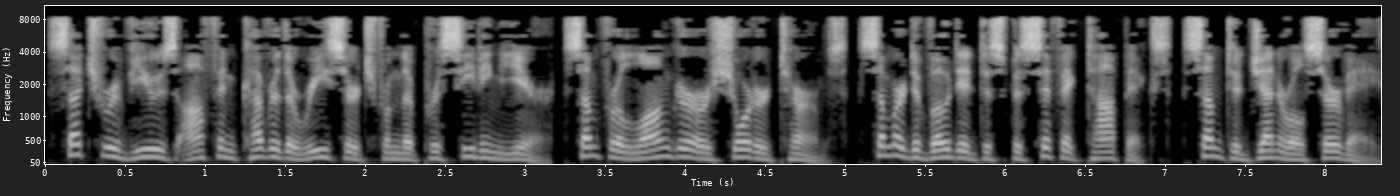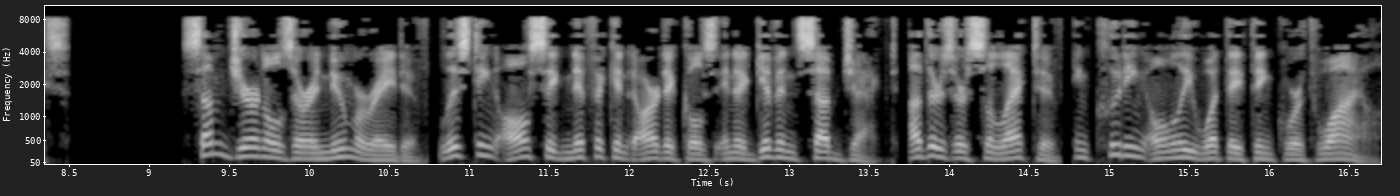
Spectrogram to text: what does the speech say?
Such reviews often cover the research from the preceding year, some for longer or shorter terms, some are devoted to specific topics, some to general surveys. Some journals are enumerative, listing all significant articles in a given subject, others are selective, including only what they think worthwhile.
